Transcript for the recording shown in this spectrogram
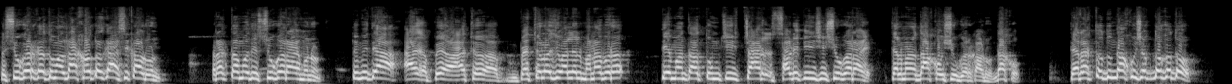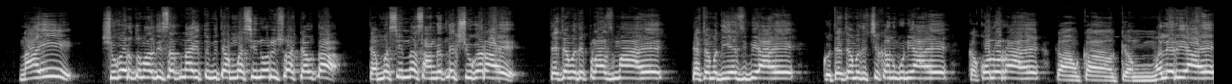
तर शुगर का तुम्हाला दाखवतात का अशी काढून? रक्तामध्ये शुगर आहे म्हणून. तुम्ही त्या पॅथॉलॉजीवाल्याला म्हणा बरं. ते म्हणतात तुमची चार साडेतीनशे शुगर आहे. त्याला म्हणा दाखव शुगर काढून दाखव. त्या रक्तातून दाखवू शकतो का तो? नाही. शुगर तुम्हाला दिसत नाही. तुम्ही त्या मशीनवर विश्वास ठेवता. त्या मशीननं सांगितलं शुगर आहे. त्याच्यामध्ये प्लाझ्मा आहे त्याच्यामध्ये एचबी आहे त्याच्यामध्ये चिकनगुनिया आहे का कोलोरा आहे का- का का मलेरिया आहे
